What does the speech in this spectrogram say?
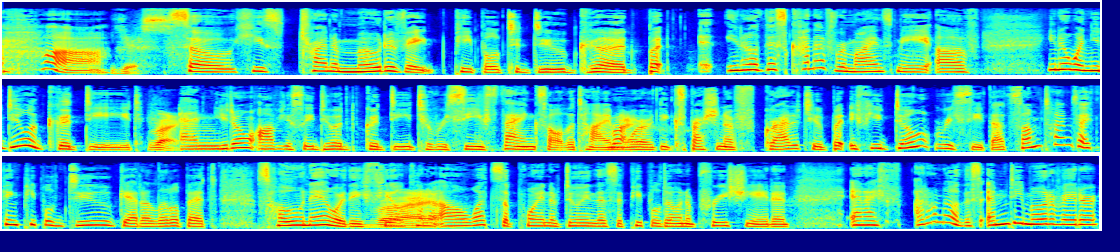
Huh. Yes. So he's trying to motivate people to do good. But, eh, you know, this kind of reminds me of, you know, when you do a good deed, Right. and you don't obviously do a good deed to receive thanks all the time Right. or the expression of gratitude. But if you don't receive that, sometimes I think people do get a little bit 서운해 or they feel kind of, Right. oh, what's the point of doing this if people don't appreciate it? And I, f- I don't know, this MD motivator,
